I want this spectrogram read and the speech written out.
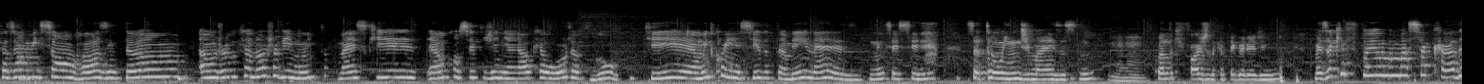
fazer uma menção honrosa, então, é um jogo que eu não joguei muito, mas que é um conceito genial, que é o World of Goo, que é muito conhecido também, né? Nem sei se, se é tão indie mais assim, Uhum. quando que foge da categoria de indie. Mas é que foi uma sacada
